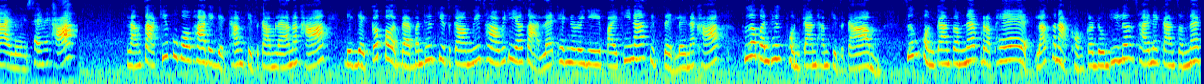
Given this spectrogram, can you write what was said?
ง่าย ๆ เลยใช่ไหมคะ หลังจากที่ครูโบพาเด็กๆทำกิจกรรมแล้วนะคะ เด็กๆก็เปิดแบบบันทึกกิจกรรมวิชาวิทยาศาสตร์ และเทคโนโลยีไปที่หน้า 17 เลยนะคะ พื่อบันทึกผลการทำกิจกรรม ซึ่งผลการจำแนกประเภท ลักษณะของกระดุมที่เลือกใช้ในการจำแนก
